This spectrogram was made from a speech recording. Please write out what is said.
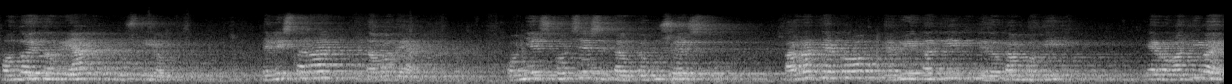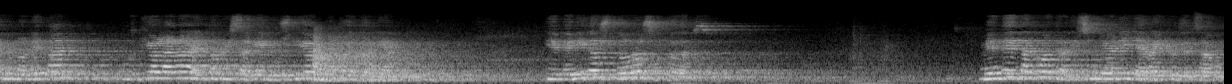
Ondo etorriak guztiok. Eliztarrak eta badeak. Oinez, kotxez eta autobusez, arratiako herrietatik edo kanpotik, errogatiba egun honetan, urkiolara etorri zarien guztiok ondo etorriak. Bienvenidos todos y todas. Mendeetako tradizioari jarraitu dutzagu.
